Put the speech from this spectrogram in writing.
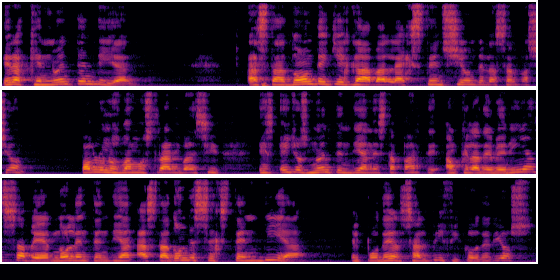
era que no entendían hasta dónde llegaba la extensión de la salvación. Pablo nos va a mostrar y va a decir, es, ellos no entendían esta parte, aunque la deberían saber, no la entendían hasta dónde se extendía el poder salvífico de Dios.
